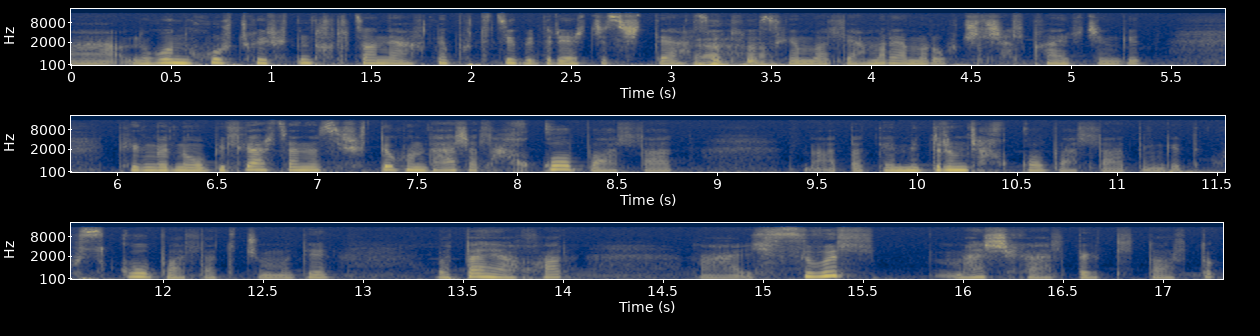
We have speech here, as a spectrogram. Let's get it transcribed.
Аа нөгөө нөхөрч хэрэгтэн тогтолцооны анхны бүтцийг бид нар ярьжсэн шүү дээ. Асуудал үүсэх юм бол ямар ямар өвчлөл шалтгаан ирж ингээд. Тэгэхээр ингээд нөгөө бэлгийн харьцаанаас эрэгтэй хүн таашаал авахгүй болоод одоо тийм мэдрэмж авахгүй болоод ингээд хүсэхгүй болоод ч юм уу тий удаан явхаар эсвэл маш их алдагдaltaд ордог.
